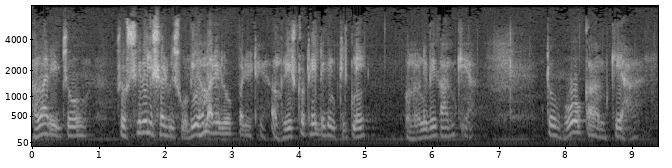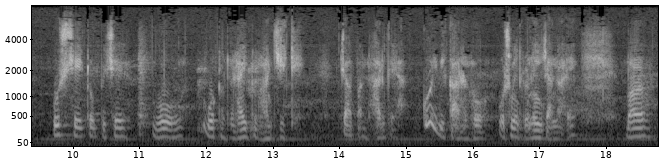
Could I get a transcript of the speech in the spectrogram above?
हमारे जो जो सिविल सर्विस, वो भी हमारे लोग पड़े थे। अंग्रेज़ तो थे, लेकिन कितने, उन्होंने भी काम किया। तो वो काम किया, उससे तो पीछे वो वो तो लड़ाई तो वहाँ जीते जापान हार गया। कोई भी कारण हो, उसमें तो नहीं जाना है। वहाँ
